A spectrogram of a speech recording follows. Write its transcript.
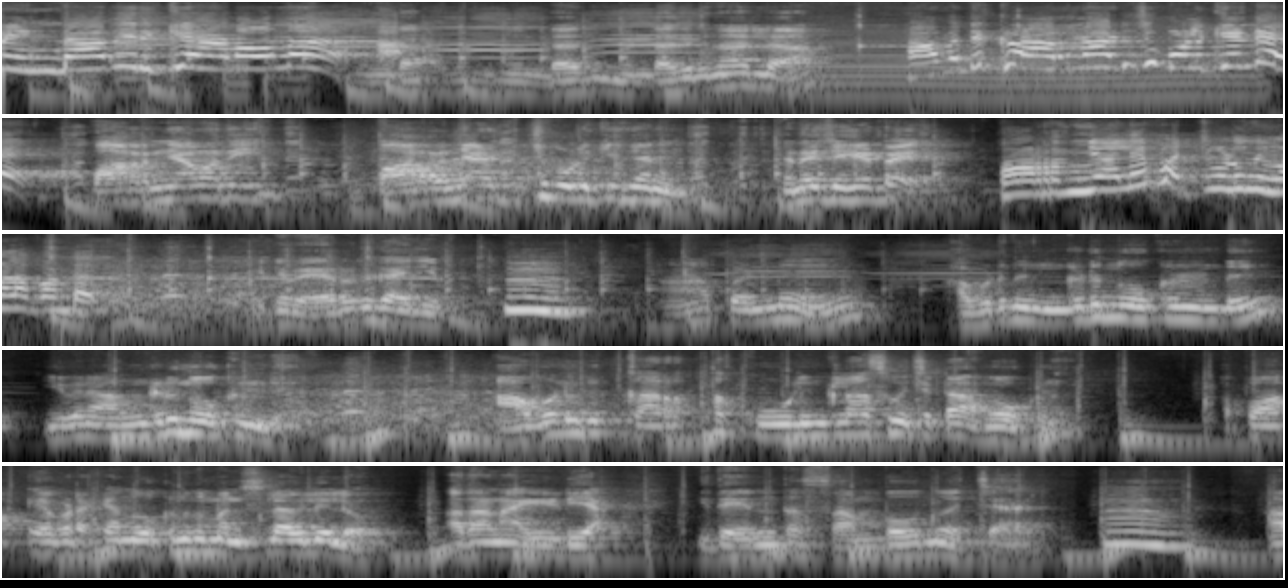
മിണ്ടാതിരിക്കുകയാണോന്ന്? മിണ്ടാ- മിണ്ടാ- മിണ്ടാതിരുന്നല്ല അവന്റെ കാരണം അടിച്ചു പൊളിക്കണ്ടേ? പറഞ്ഞാ മതി. പറഞ്ഞ അടിച്ചു പൊളിക്കും ഞാൻ. എന്നെ ചെയ്യട്ടെ? പറഞ്ഞാലേ പറ്റുള്ളൂ നിങ്ങളെ കൊണ്ട്. പിന്നെ വേറൊരു കാര്യം. ആ പെണ്ണ് അവിടുന്ന് ഇങ്ങോട്ട് നോക്കുന്നുണ്ട് ഇവൻ അങ്ങോട്ട് നോക്കുന്നുണ്ട്. അവിടെ ഒരു കറുത്ത കൂളിംഗ് ഗ്ലാസ് വെച്ചിട്ടാ നോക്കുന്നത്. അപ്പൊ എവിടേക്കാ നോക്കുന്നത് മനസ്സിലാവില്ലല്ലോ? അതാണ് ഐഡിയ ഇതെന്താ സംഭവം എന്ന് വെച്ചാൽ ആ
